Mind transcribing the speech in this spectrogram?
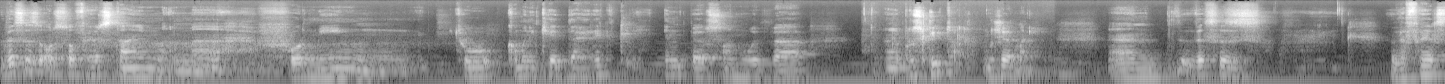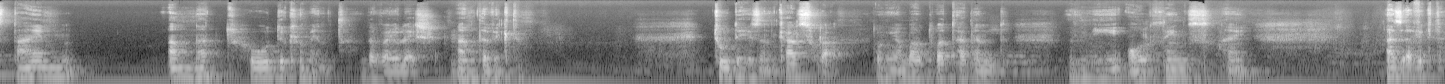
This is also first time um, uh, for me to communicate directly in person with the uh, prosecutor in Germany. And this is the first time I'm not who document the violation. I'm the victim. Two days in Karlsruhe, talking about what happened with me, all things, I, as a victim,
